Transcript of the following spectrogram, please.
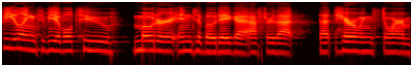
feeling to be able to motor into Bodega after that that harrowing storm.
